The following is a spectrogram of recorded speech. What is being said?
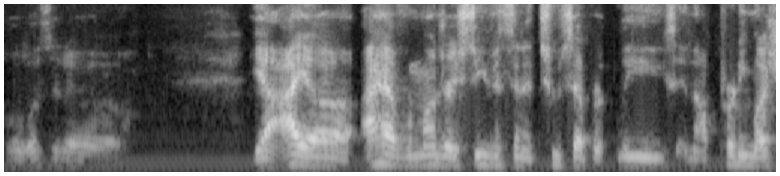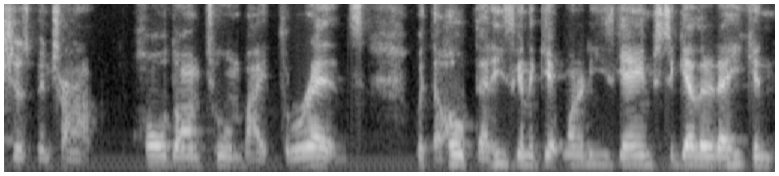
what was it? Uh, yeah, I uh I have Rhamondre Stevenson in two separate leagues, and I've pretty much just been trying to hold on to him by threads, with the hope that he's gonna get one of these games together that he can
